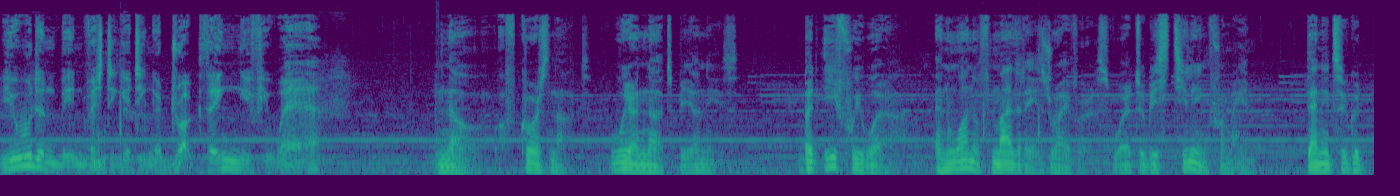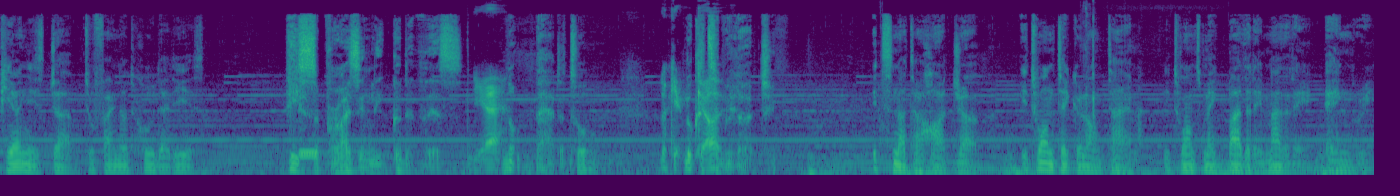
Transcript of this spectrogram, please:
You wouldn't be investigating a drug thing if you were. No, of course not. We are not peonies. But if we were, and one of Madre's drivers were to be stealing from him, then it's a good peony's job to find out who that is. He's surprisingly good at this. Yeah. Not bad at all. Look at Look go. at him lurching. It's not a hard job. It won't take a long time. It won't make Padre Madre angry.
